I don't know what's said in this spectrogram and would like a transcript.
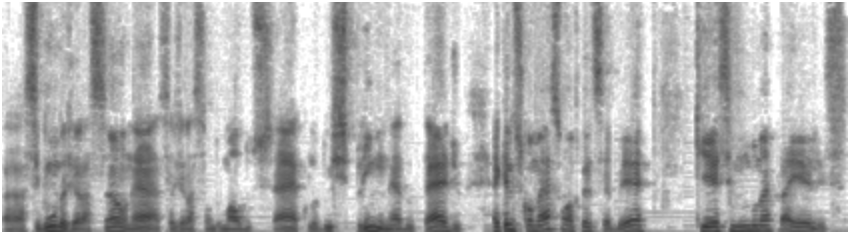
a segunda geração, né, essa geração do mal do século, do spleen, né, do tédio, é que eles começam a perceber que esse mundo não é para eles.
